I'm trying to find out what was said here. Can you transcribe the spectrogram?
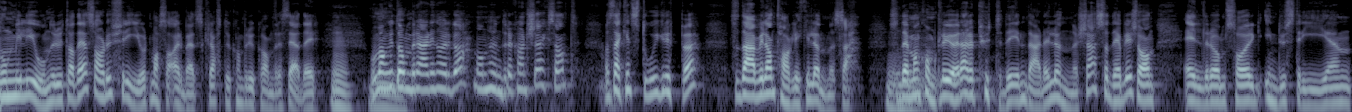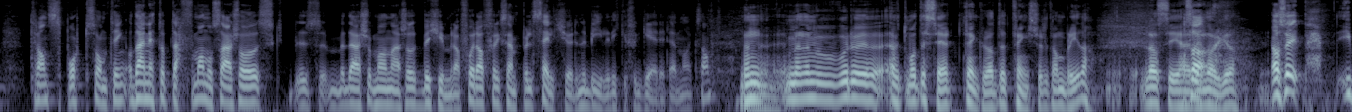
noen millioner ut av det, så har du frigjort masse arbeidskraft du kan bruke andre steder. Hvor mange dommere er det i Norge? Noen hundre, kanskje? ikke sant? Altså Det er ikke en stor gruppe. Så der vil antagelig ikke lønne seg. Så det man kommer til å gjøre, er å putte det inn der det lønner seg. Så det blir sånn eldreomsorg, industrien, transport, sånne ting. Og det er nettopp derfor man også er så, det er så, man er så bekymra for at f.eks. selvkjørende biler ikke fungerer ennå. ikke sant? Men, men hvor automatisert tenker du at et fengsel kan bli, da? La oss si her Altså, i Norge, da. Altså, i,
